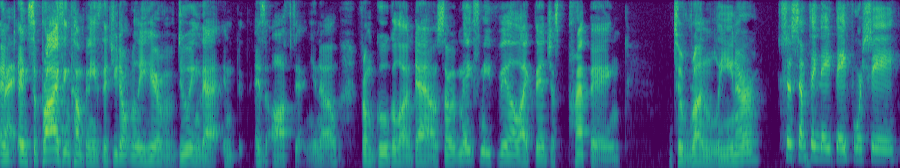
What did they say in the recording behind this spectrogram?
and Right. and surprising companies that you don't really hear of doing that in, as often. You know, from Google on down. So it makes me feel like they're just prepping to run leaner. So something they they foresee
